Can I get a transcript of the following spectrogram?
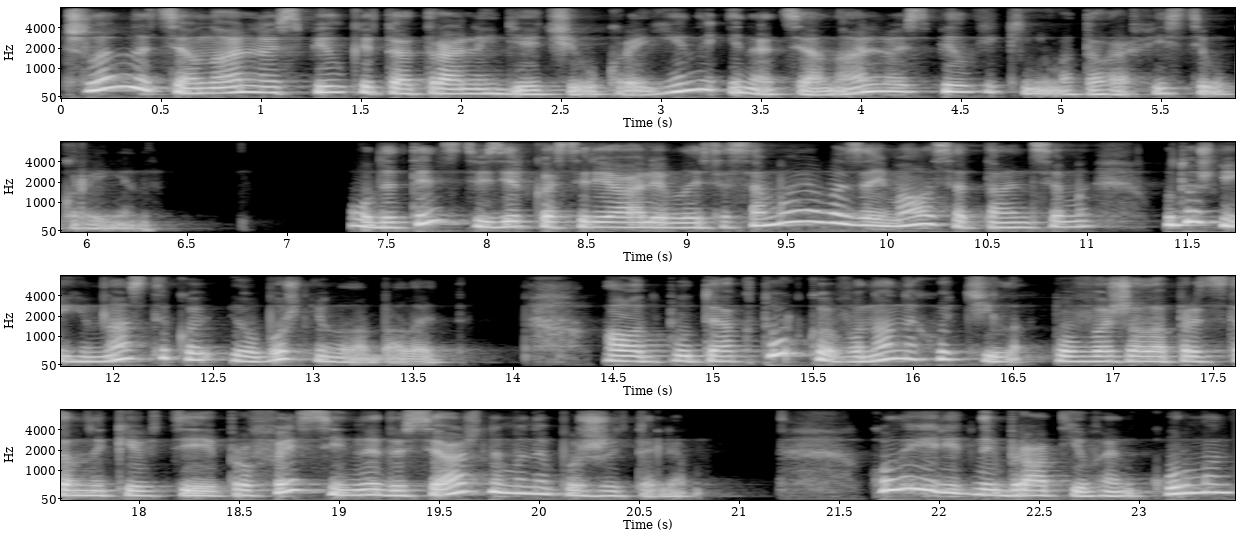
Член Національної спілки театральних діячів України і Національної спілки кінематографістів України. У дитинстві зірка серіалів Леся Самаєва займалася танцями, художньою гімнастикою і обожнювала балет. А от бути акторкою вона не хотіла, бо вважала представників цієї професії недосяжними небожителями. Коли її рідний брат Євген Курман,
